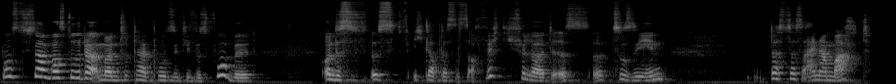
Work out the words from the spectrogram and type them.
muss ich sagen, warst du da immer ein total positives Vorbild. Und es ist, ich glaube, das ist auch wichtig für Leute, ist äh, zu sehen, dass das einer macht,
